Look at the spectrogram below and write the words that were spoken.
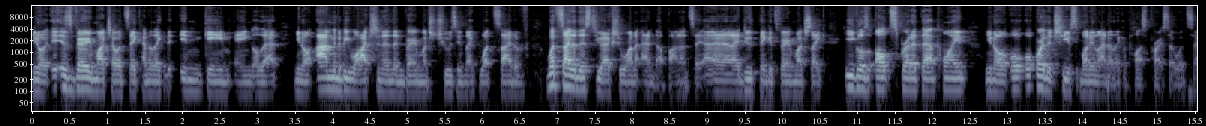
you know, it is very much, I would say, kind of like the in game angle that, you know, I'm going to be watching and then very much choosing like what side of what side of this do you actually want to end up on? I'd say, and I do think it's very much like Eagles alt spread at that point, you know, or, or the Chiefs money line at like a plus price. I would say.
